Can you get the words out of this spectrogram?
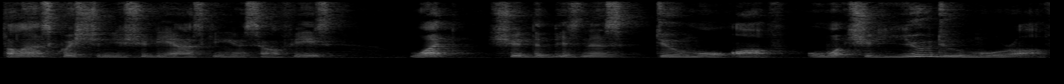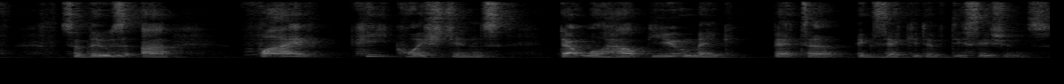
the last question you should be asking yourself is, what should the business do more of? Or what should you do more of? So those are five key questions that will help you make better executive decisions.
